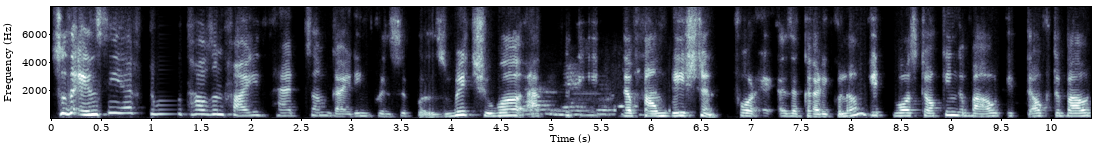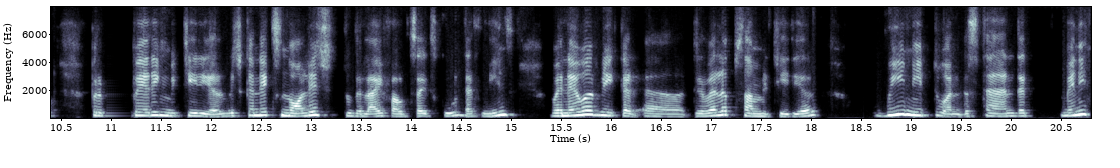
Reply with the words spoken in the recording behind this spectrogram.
So the NCF 2005 had some guiding principles, which were actually the foundation for the curriculum. It was talking about, it talked about preparing material, which connects knowledge to the life outside school. That means whenever we uh, develop some material, we need to understand that many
